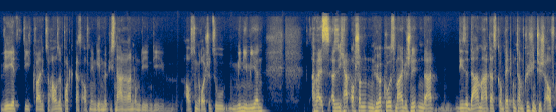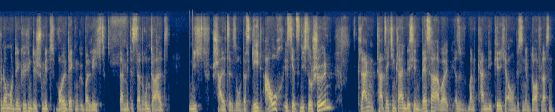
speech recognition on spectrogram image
Wir jetzt, die quasi zu Hause im Podcast aufnehmen, gehen möglichst nah ran, um die, die Außengeräusche zu minimieren. Aber es, also ich habe auch schon einen Hörkurs mal geschnitten, da hat diese Dame hat das komplett unterm Küchentisch aufgenommen und den Küchentisch mit Wolldecken überlegt, damit es darunter halt nicht schalte. So, das geht auch, ist jetzt nicht so schön, klang tatsächlich ein klein bisschen besser, aber also man kann die Kirche auch ein bisschen im Dorf lassen.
